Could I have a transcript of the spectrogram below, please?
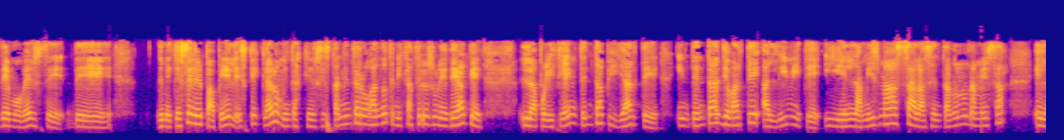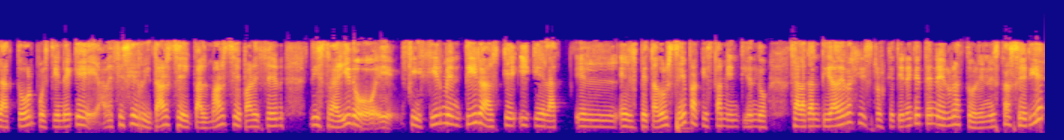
de moverse, de, de meterse en el papel. Es que, claro, mientras que os están interrogando, tenéis que haceros una idea que la policía intenta pillarte, intenta llevarte al límite y en la misma sala, sentado en una mesa, el actor pues tiene que a veces irritarse, calmarse, parecer distraído, eh, fingir mentiras que, y que el, el, espectador sepa que está mintiendo. O sea, la cantidad de registros que tiene que tener un actor en esta serie,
